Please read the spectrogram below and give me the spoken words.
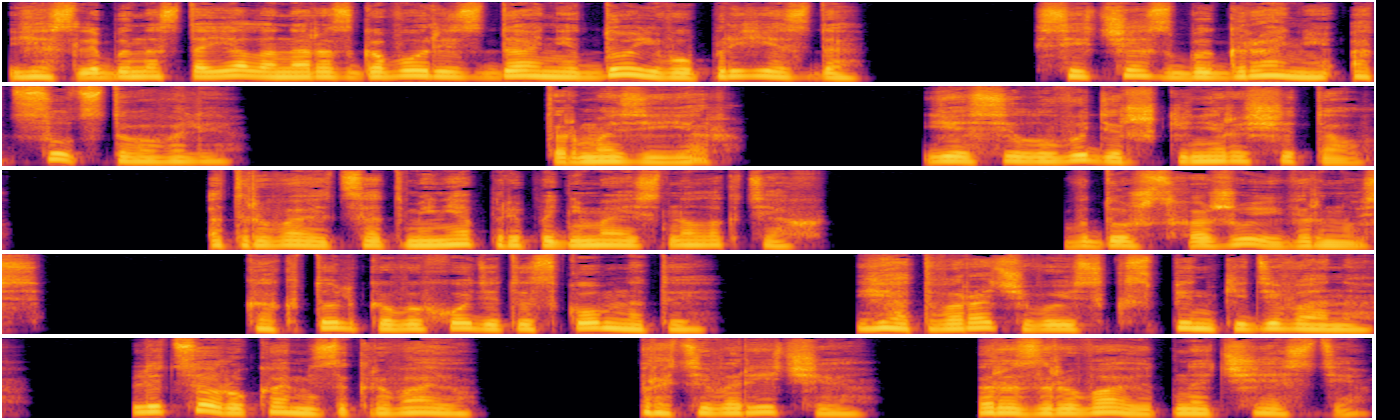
Если бы настояла на разговоре с Дани до его приезда, сейчас бы грани отсутствовали. Тормози, Яр. Я силу выдержки не рассчитал отрывается от меня, приподнимаясь на локтях. В душ схожу и вернусь. Как только выходит из комнаты, я отворачиваюсь к спинке дивана, лицо руками закрываю. Противоречия разрывают на части.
